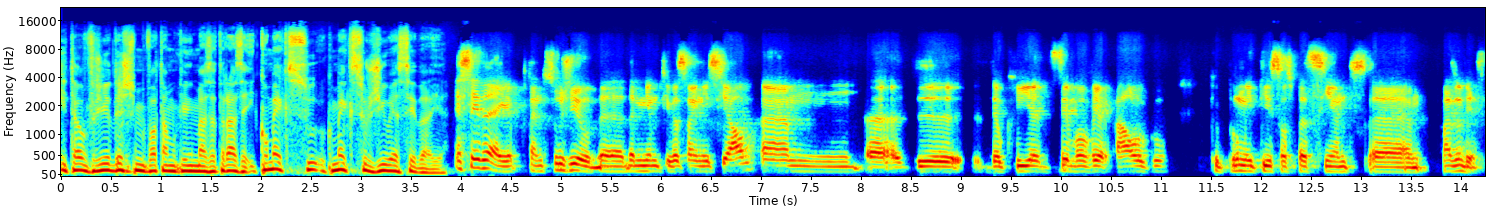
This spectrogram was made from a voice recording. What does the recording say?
Então, Virgílio, deixa-me voltar um bocadinho mais atrás. E como é que, como é que surgiu essa ideia? Essa ideia, portanto, surgiu da, da minha motivação inicial um, uh, de, de, eu queria desenvolver algo que permitisse aos pacientes, uh, mais uma vez,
